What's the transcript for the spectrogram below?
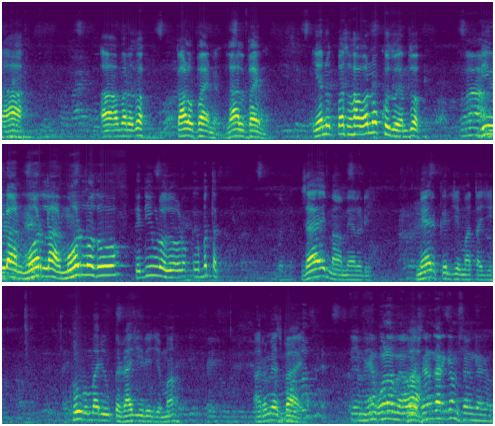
હા. આ અમારે જો કાળુભાઈ ને લાલભાઈ ને એનું પાછું હાવ અનોખું જ હોય એમ જો. દીવડા ને મોરલા મોરલો જોવો કે દીવડો જોવો કે બતક. જય માં મેલડી. મેર કરજે માતાજી. ખૂબ અમારી ઉપર રાજી રહેજે માં. આ રમેશભાઈ. મેં ભોળાભાઈ શણગાર કેમ શણગાર્યો?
